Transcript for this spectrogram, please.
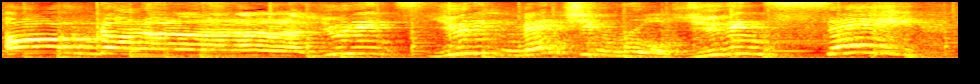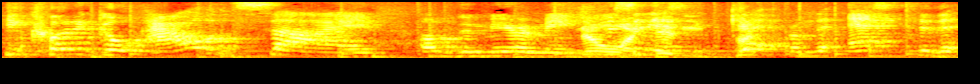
Oh no no no no no no no! You didn't you didn't mention rules. You didn't say he couldn't go outside of the mirror maze. No, you I said didn't, get from the S to the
